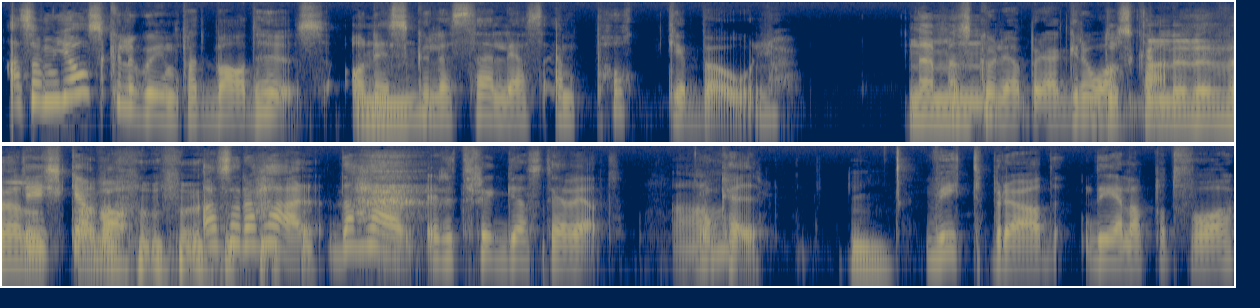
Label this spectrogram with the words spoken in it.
alltså om jag skulle gå in på ett badhus och Mm. det skulle säljas en pokebowl. Nej, men Då skulle jag börja gråta. Då skulle det välta. ska vara, alltså det här, det här är det tryggaste jag vet. Okej. Mm. Vitt bröd delat på två,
